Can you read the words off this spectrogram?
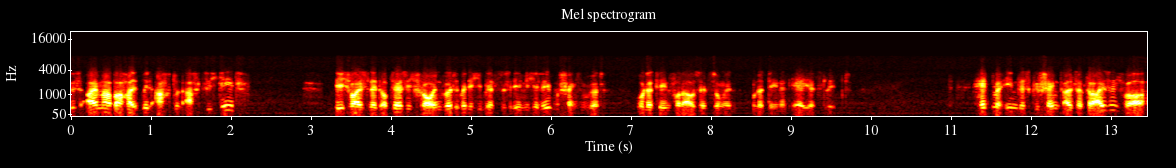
bis einem aber halt mit 88 geht. Ich weiß nicht, ob der sich freuen würde, wenn ich ihm jetzt das ewige Leben schenken würde. Unter den Voraussetzungen, unter denen er jetzt lebt. Hätten wir ihm das geschenkt, als er 30 war,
